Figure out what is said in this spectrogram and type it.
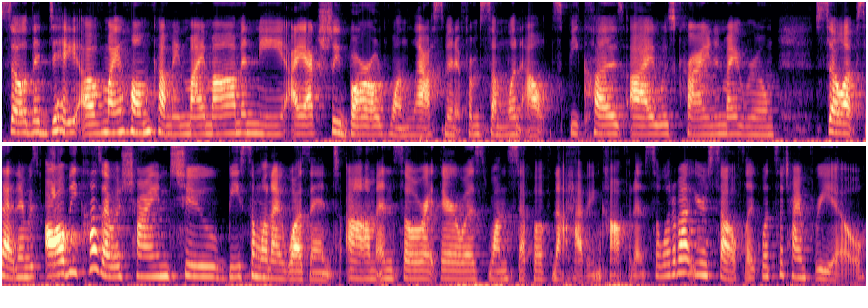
So the day of my homecoming, my mom and me, I actually borrowed one last minute from someone else because I was crying in my room, so upset. And it was all because I was trying to be someone I wasn't. Um, and so right there was one step of not having confidence. So what about yourself? Like, what's the time for you?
